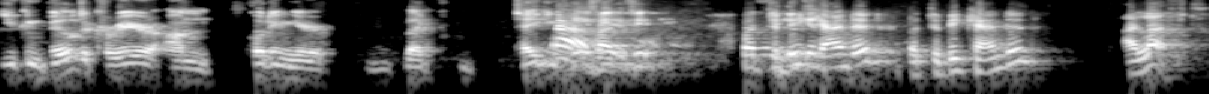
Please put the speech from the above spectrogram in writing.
you can build a career on putting your like taking. Yeah, but, but to be candid, but to be candid, I left.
